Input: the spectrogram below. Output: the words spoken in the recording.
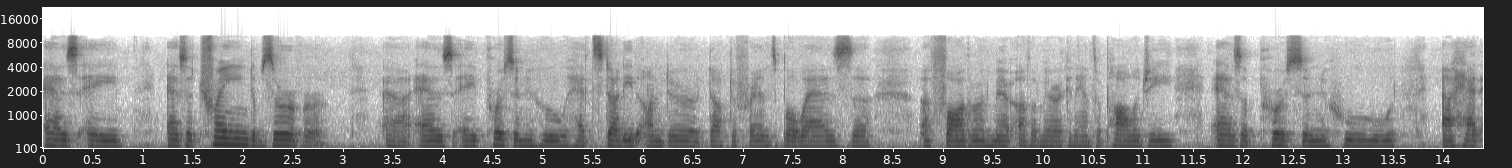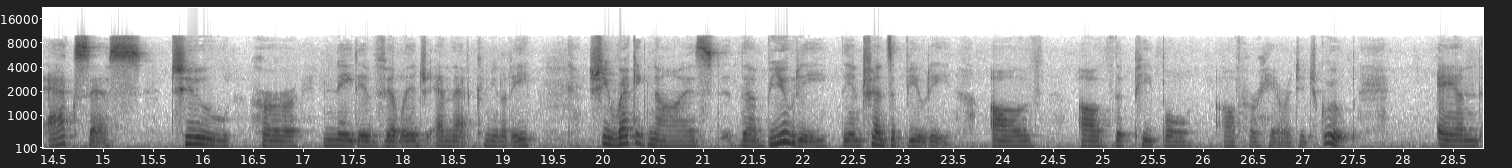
as a as a trained observer, uh, as a person who had studied under Dr. Franz Boas, uh, a father of American anthropology, as a person who uh, had access to her native village and that community, she recognized the beauty, the intrinsic beauty of, of the people of her heritage group. And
